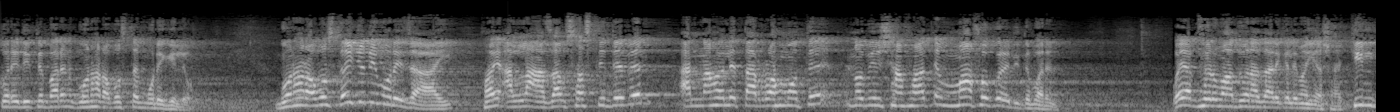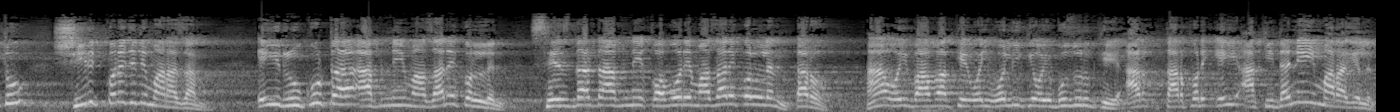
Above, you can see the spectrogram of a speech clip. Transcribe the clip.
করে দিতে পারেন, গুনহার অবস্থায় মরে গেলেও। গোনার অবস্থায় যদি মরে যায়, হয় আল্লাহ আজাব শাস্তি দেবেন, আর না হলে তার রহমতে, নবীর সাফাতে মাফও করে দিতে পারেন। কিন্তু শির করে যদি মারা যান এই রুকুটা আপনি মাজারে করলেন, সেজদাটা আপনি কবরে মাজারে করলেন কারও? হ্যাঁ ওই বাবাকে, ওই অলিকে ওই বুজুর্গকে, আর তারপরে এই আকিদা নিয়েই মারা গেলেন।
